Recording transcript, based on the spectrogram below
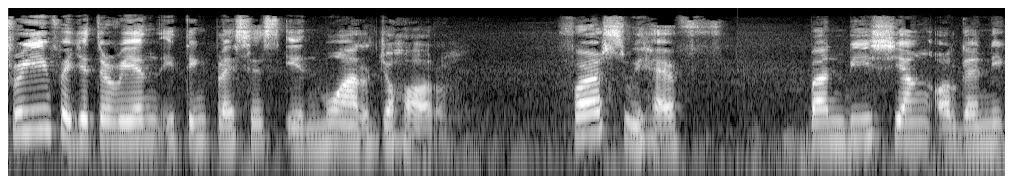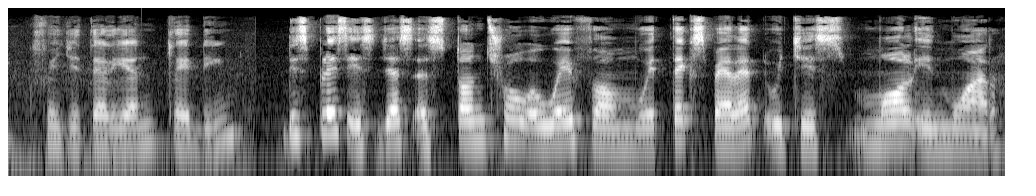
three vegetarian eating places in Muar, Johor. First, we have Banbi Siang Organic Vegetarian Trading. This place is just a stone throw away from Witex Palette, which is mall in Muar.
